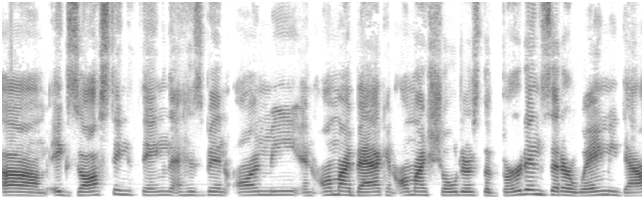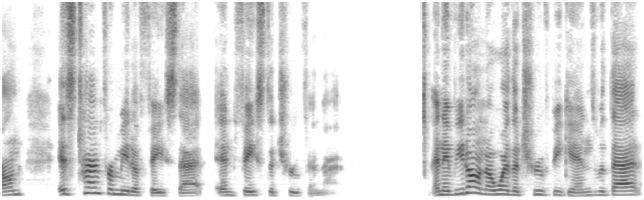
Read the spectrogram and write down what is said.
um, exhausting thing that has been on me and on my back and on my shoulders, the burdens that are weighing me down. It's time for me to face that and face the truth in that. And if you don't know where the truth begins with that,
